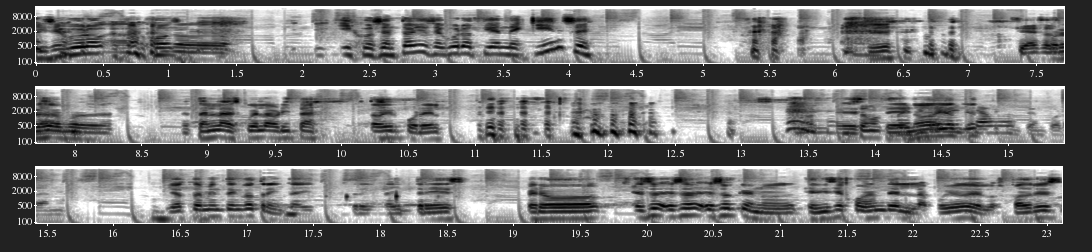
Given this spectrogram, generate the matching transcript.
Y seguro, ah, y, José Antonio seguro tiene 15. sí por eso pues, está en la escuela ahorita. Está a ir por él. Somos este, no, yo, contemporáneos. Yo también tengo 30, 33. Pero eso, eso, eso que, nos, que dice Juan del apoyo de los padres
